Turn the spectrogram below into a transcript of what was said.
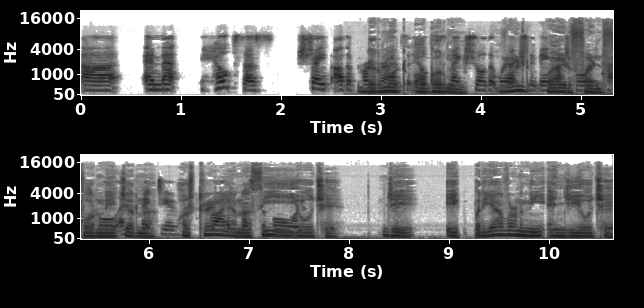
uh, and that helps us shape other programs that helps us make sure that we're actually being much more impactful and effective ઓસ્ટ્રેલિયાના સીઈઓ છે જે એક પર્યાવરણની એનજીઓ છે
